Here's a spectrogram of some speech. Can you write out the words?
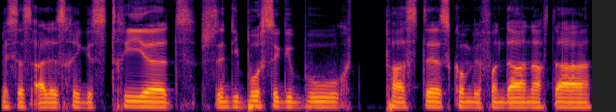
ist das alles registriert, sind die Busse gebucht, passt das, kommen wir von da nach da.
